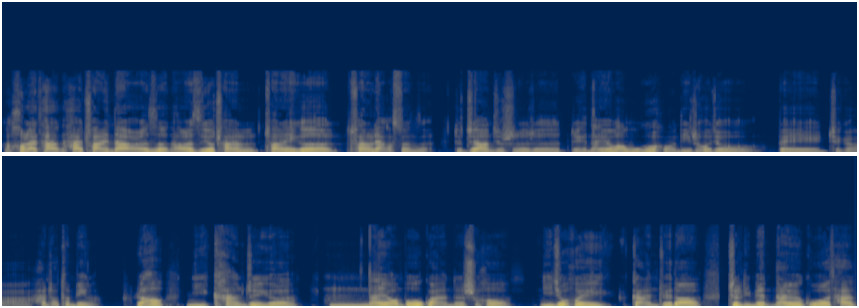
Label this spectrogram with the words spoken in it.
后来他还传了一代儿子，他儿子又传传了一个传了两个孙子，就这样就是这个南越王吴国皇帝之后就被这个汉朝吞并了。然后你看这个嗯南越王博物馆的时候，你就会感觉到这里面南越国它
